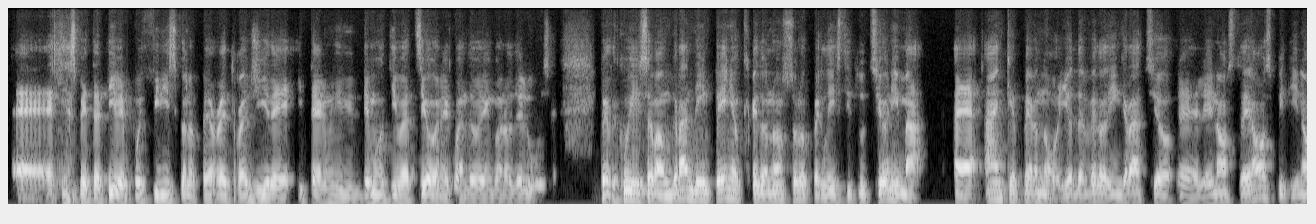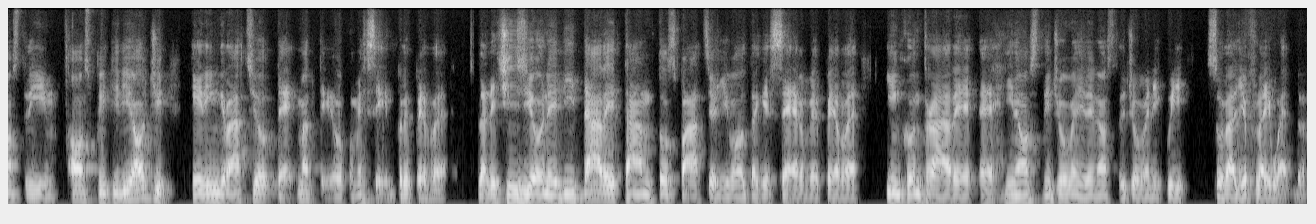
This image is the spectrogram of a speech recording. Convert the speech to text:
eh, le aspettative poi finiscono per retroagire in termini di demotivazione quando vengono deluse. Per cui insomma un grande impegno credo non solo per le istituzioni ma eh, anche per noi. Io davvero ringrazio eh, le nostre ospiti, i nostri ospiti di oggi e ringrazio te Matteo come sempre per la decisione di dare tanto spazio ogni volta che serve per incontrare eh, i nostri giovani e le nostre giovani qui su Radio Fly Web.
